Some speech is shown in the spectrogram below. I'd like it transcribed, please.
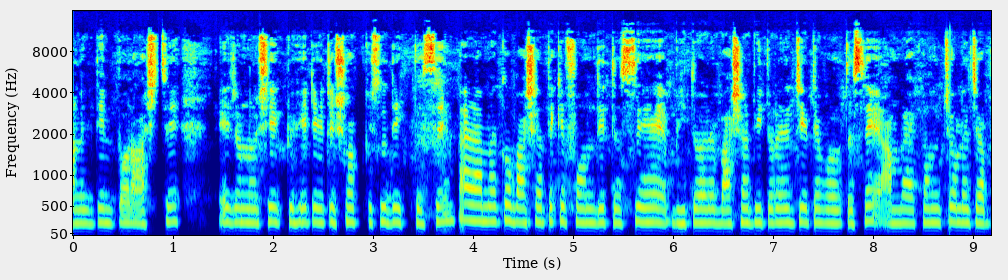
অনেক দিন পর আসছে। এই জন্য সে একটু হেঁটে হেঁটে সবকিছু দেখতেছে। আর আমাকেও বাসা থেকে ফোন দিতেছে, ভিতরে বাসার ভিতরে যেতে বলতেছে, আমরা এখন চলে যাব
